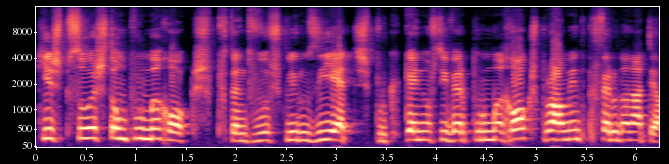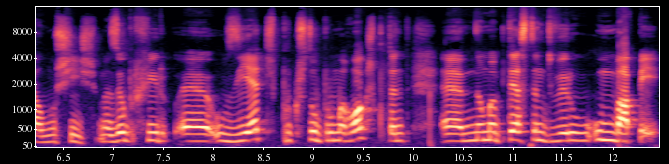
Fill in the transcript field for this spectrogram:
que as pessoas estão por Marrocos, portanto vou escolher os Ietes, porque quem não estiver por Marrocos provavelmente prefere o Donatel no X, mas eu prefiro uh, os Ietes porque estou por Marrocos, portanto uh, não me apetece tanto ver o, o Mbappé.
